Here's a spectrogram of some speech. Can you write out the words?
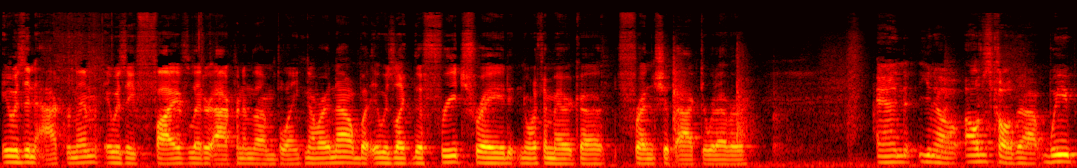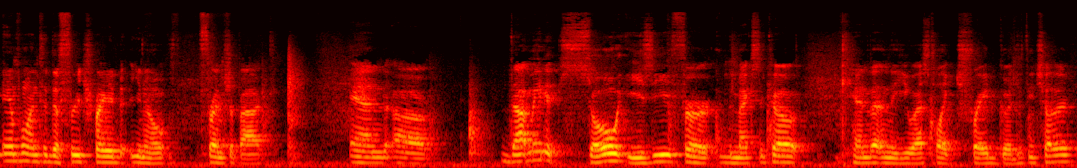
It was an acronym. It was a five-letter acronym that I'm blanking on right now, but it was like the Free Trade North America Friendship Act or whatever. And you know, I'll just call it that. We implemented the Free Trade, you know, Friendship Act, and uh, that made it so easy for Mexico, Canada, and the U.S. to like trade goods with each other.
